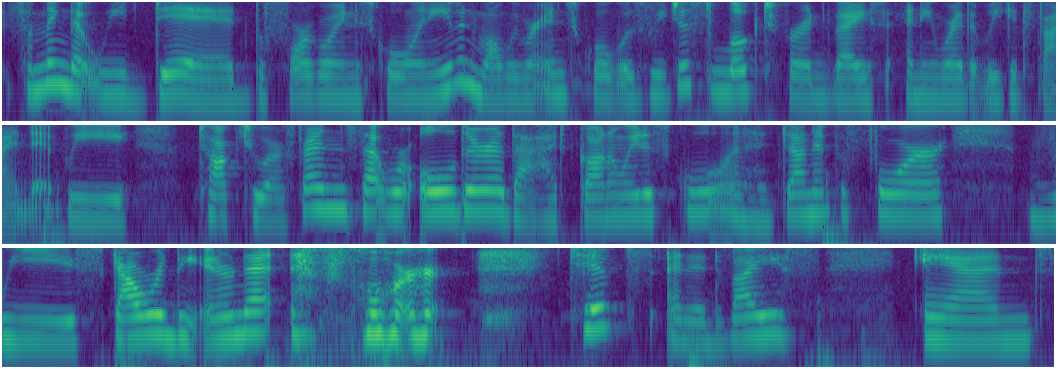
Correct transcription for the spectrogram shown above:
something that we did before going to school and even while we were in school was we just looked for advice anywhere that we could find it. We talked to our friends that were older that had gone away to school and had done it before. We scoured the internet for tips and advice. And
